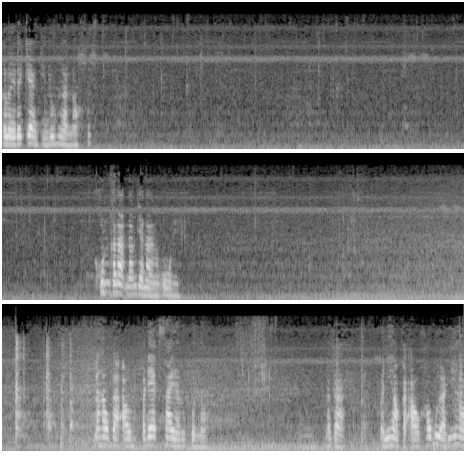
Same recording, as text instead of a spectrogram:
ก็เลยได้แกงกินยู่เฮือนเนาะ คุณขนาดน้ำยานางน้องอูนี่แล้วเราก็เอาปลาแดกไส้นะทุกคนเนาะแล้วก็วันนี้เราก็เอาข้าวเบื่อที่เรา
